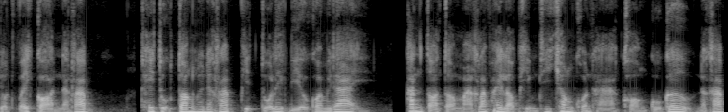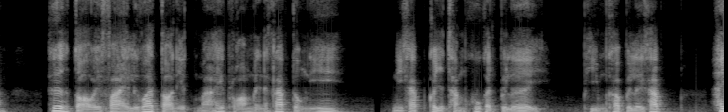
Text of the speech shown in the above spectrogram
จดไว้ก่อนนะครับ ให้ถูกต้องด้วยนะครับ ผิดตัวเลขเดียวก็ไม่ได้ ขั้นตอนต่อมาครับให้เราพิมพ์ที่ช่องค้นหาของ Google นะครับ เครื่องต่อ Wi-Fi หรือว่าต่อเน็ตมาให้พร้อมเลยนะครับ ตรงนี้ นี่ครับก็จะทำคู่กันไปเลย พิมพ์เข้าไปเลยครับ ให้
